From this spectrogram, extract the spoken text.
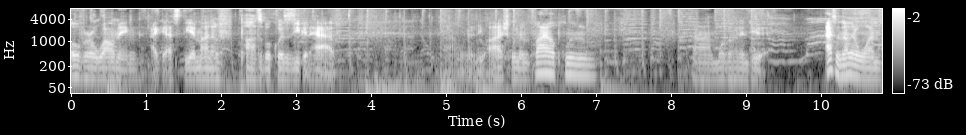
overwhelming, I guess, the amount of possible quizzes you could have. Uh, we're gonna do Ashlam and Vileplume. Um, we'll go ahead and do it. That's another one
